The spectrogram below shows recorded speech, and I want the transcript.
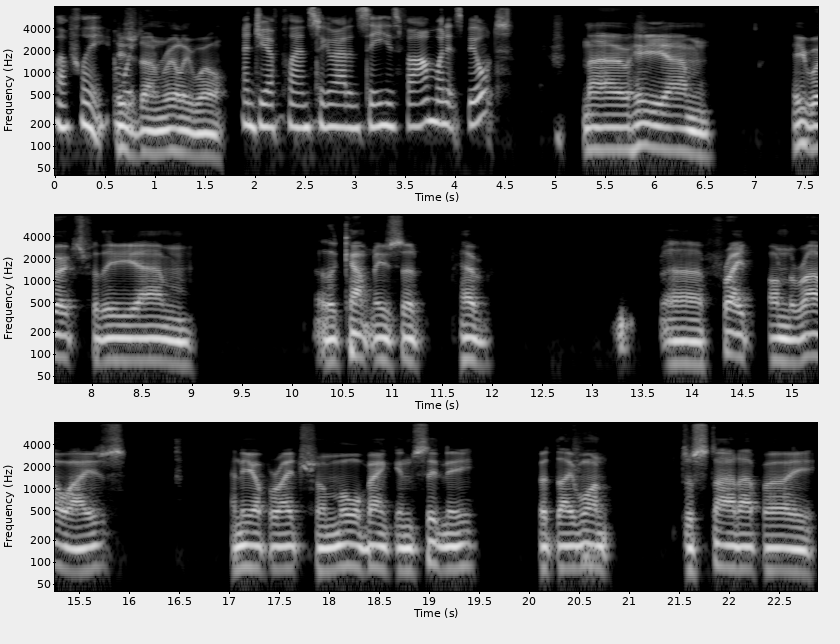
Lovely. He's we- done really well. and do you have plans to go out and see his farm when it's built? No, he um he works for the um the companies that have uh, freight on the railways, and he operates from Moorebank in Sydney, but they want to start up a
